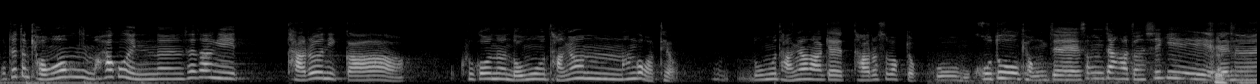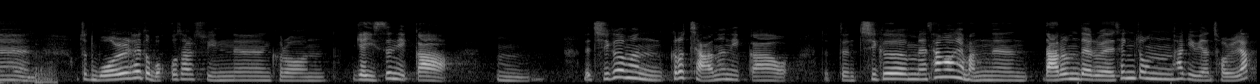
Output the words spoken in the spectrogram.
어쨌든 경험하고 있는 세상이 다르니까 그거는 너무 당연한 것 같아요. 너무 당연하게 다를 수밖에 없고 뭐 고도 경제 성장하던 시기에는 그렇죠. 어쨌든 뭘 해도 먹고 살 수 있는 그런 게 있으니까 음. 근데 지금은 그렇지 않으니까 어쨌든 지금의 상황에 맞는 나름대로의 생존하기 위한 전략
